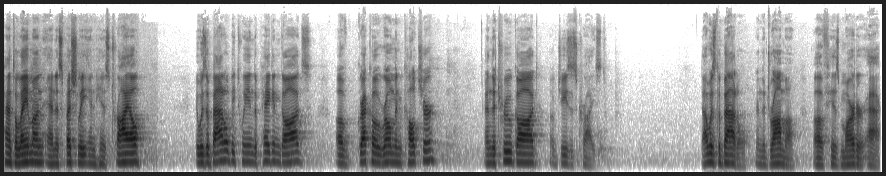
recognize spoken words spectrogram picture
Pantaleon, and especially in his trial, it was a battle between the pagan gods of Greco Roman culture and the true God of Jesus Christ. That was the battle and the drama of his martyr act.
